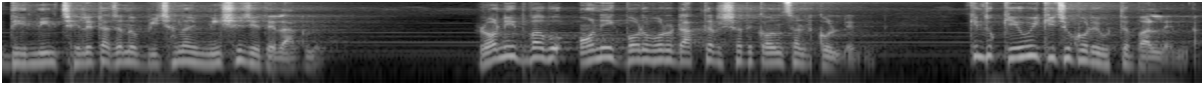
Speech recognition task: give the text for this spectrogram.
দিন দিন ছেলেটা যেন বিছানায় মিশে যেতে লাগল। রনিতবাবু অনেক বড় বড় ডাক্তারের সাথে কনসাল্ট করলেন, কিন্তু কেউই কিছু করে উঠতে পারলেন না।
